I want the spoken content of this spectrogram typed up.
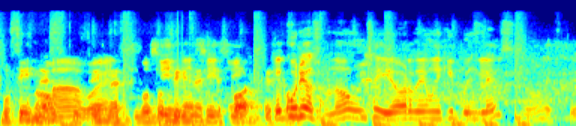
Business, ¿No? Ah, business, bueno. business, Business, sí, sí. sport, Qué sport. curioso, ¿no? Un seguidor de un equipo inglés, ¿no? Este,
